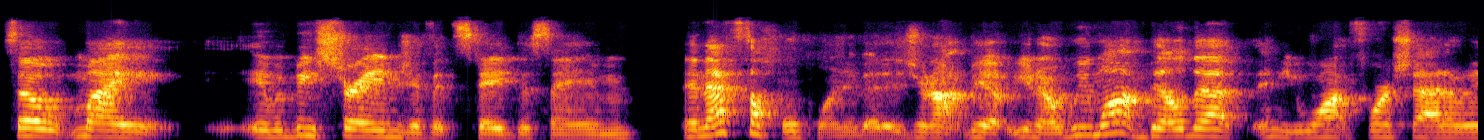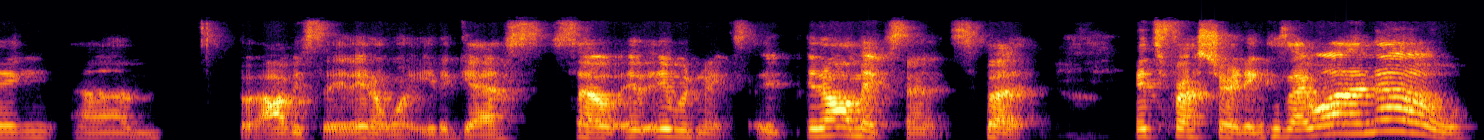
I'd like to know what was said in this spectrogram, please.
So, my, it would be strange if it stayed the same. And that's the whole point of it is you're not, be you know, we want build up and you want foreshadowing. Um, but obviously they don't want you to guess. So it, it would make it, it all makes sense, but it's frustrating because I want to know.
